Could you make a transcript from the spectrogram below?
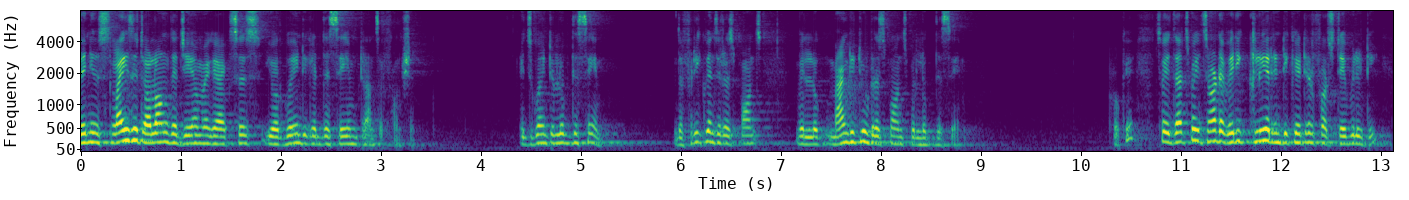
when you slice it along the j omega axis you are going to get the same transfer function. It's going to look the same. The frequency response will look magnitude response will look the same. Okay? So that's why it's not a very clear indicator for stability.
